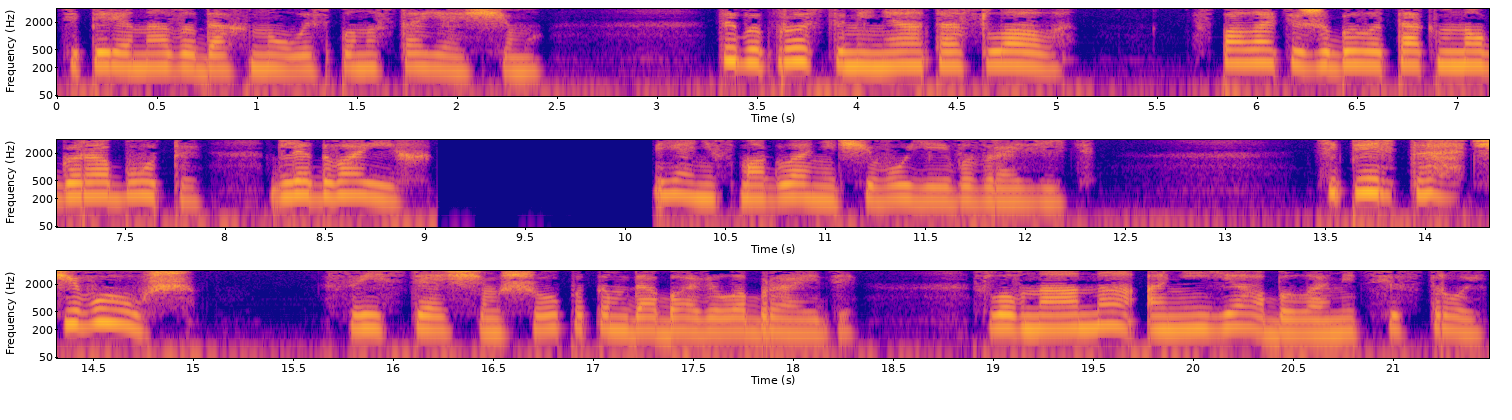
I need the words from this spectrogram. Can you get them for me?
Теперь она задохнулась по-настоящему. «Ты бы просто меня отослала. В палате же было так много работы для двоих». Я не смогла ничего ей возразить. «Теперь-то чего уж?» Свистящим шепотом добавила Брайди, словно она, а не я, была медсестрой.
